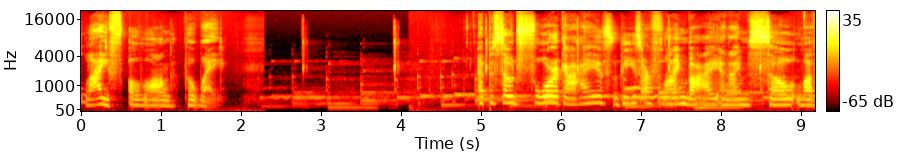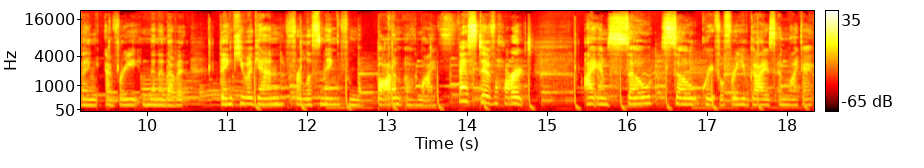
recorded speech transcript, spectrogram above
life along the way. Episode four, guys. These are flying by, and I'm so loving every minute of it. Thank you again for listening from the bottom of my festive heart. I am so, so grateful for you guys. And like I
